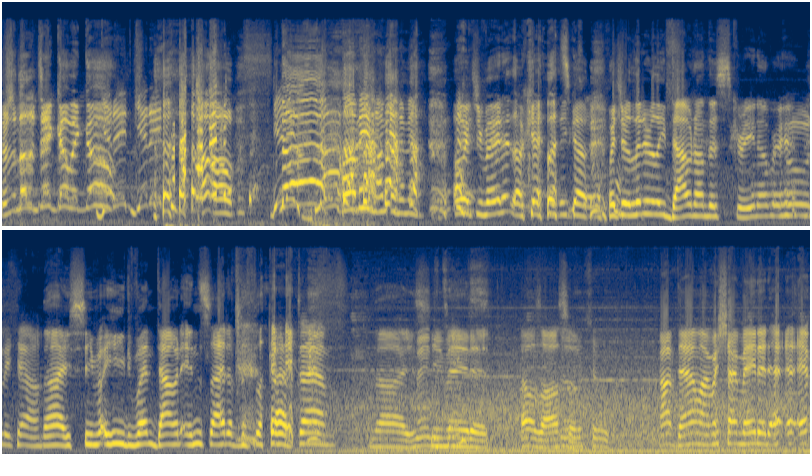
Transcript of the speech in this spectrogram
There's another tank coming. Go! Get in, get in. Uh oh! Get No! I'm in, I'm in, I'm in. Oh wait, you made it? Okay, let's go. so. But you're literally down on this screen over here. Holy cow. Nice. He, he went down inside of the plane. God damn. Nice. Made he made it. That was awesome. No joke. God damn, I wish I made it. Eh, eh, eh.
